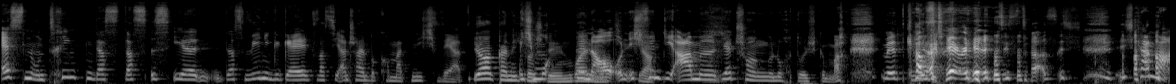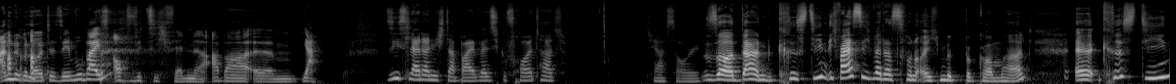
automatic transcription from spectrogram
Essen und Trinken. Das, das ist ihr das wenige Geld, was sie anscheinend bekommen hat, nicht wert. Ja, kann ich, Ich verstehen. Why genau, not? und ich ja. finde die Arme, die hat schon genug durchgemacht mit Kampf der Reality Stars. Ich, ich kann mal andere Leute sehen, wobei ich es auch witzig fände. Aber ähm, ja, sie ist leider nicht dabei. Wer sich gefreut hat, tja, sorry. So, dann Christine. Ich weiß nicht, wer das von euch mitbekommen hat. Äh, Christine,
